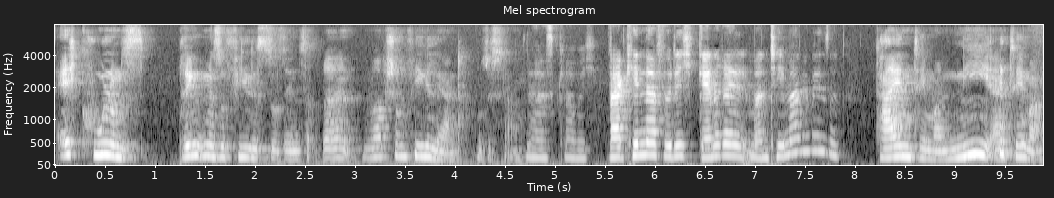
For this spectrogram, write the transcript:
echt cool und es bringt mir so viel, das zu sehen. Da habe ich schon viel gelernt, muss ich sagen. Ja, das glaube ich. War Kinder für dich generell mal ein Thema gewesen? Kein Thema, nie ein Thema.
